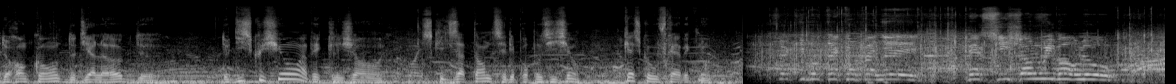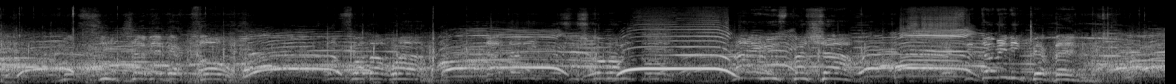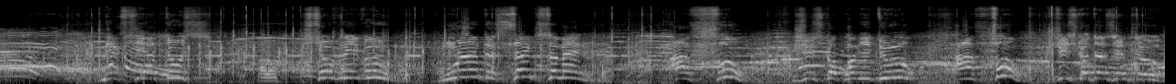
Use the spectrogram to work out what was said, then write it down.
rencontre, de dialogue, de, discussion avec les gens. Ce qu'ils attendent, c'est des propositions. Qu'est-ce que vous ferez avec nous? Merci Jean-Louis Borloo, merci Xavier Bertrand, François Barouin, Nathalie Kosciusko-Morizet, Marinus Pinchard, merci Dominique Perben. Merci à tous. Souvenez-vous, moins de cinq semaines, à fond jusqu'au premier tour, à fond jusqu'au deuxième tour.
